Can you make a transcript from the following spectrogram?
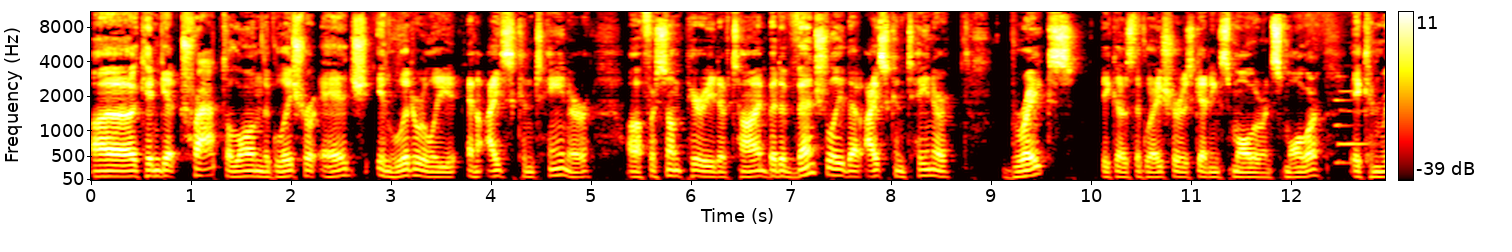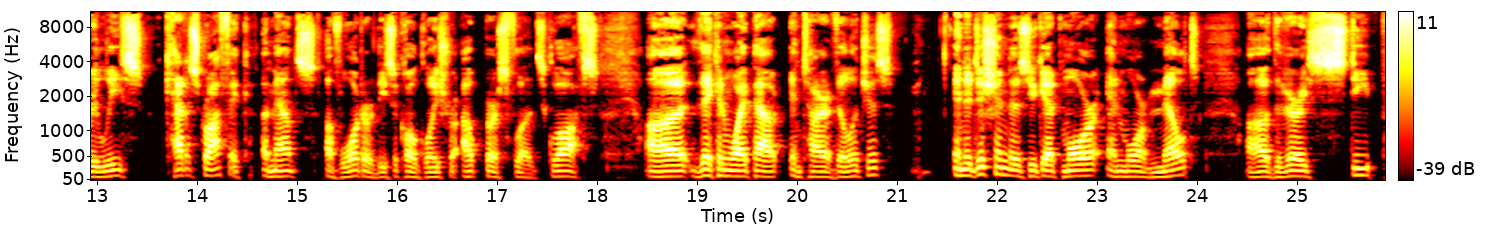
uh, can get trapped along the glacier edge in literally an ice container uh, for some period of time. But eventually, that ice container breaks because the glacier is getting smaller and smaller. It can release catastrophic amounts of water. These are called glacier outburst floods, GLOFs. Uh, they can wipe out entire villages. In addition, as you get more and more melt, uh, the very steep,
